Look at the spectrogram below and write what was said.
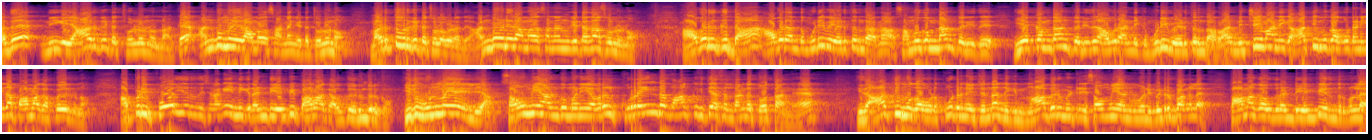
அது நீங்க யாருக்கிட்ட சொல்லணும்னாக்க அன்புமணி ராமதாஸ் அண்ணன் கிட்ட சொல்லணும். மருத்துவர்கிட்ட சொல்லக்கூடாது. அன்புமணி ராமதாஸ் அண்ணன் கிட்ட தான் சொல்லணும். அவருக்கு தான் அவர் அந்த முடிவை எடுத்திருந்தாருனா சமூகம் தான் பெரியது இயக்கம் தான் பெரியதுன்னு அவர் அன்னைக்கு முடிவு எடுத்திருந்தாரா நிச்சயமா இன்னைக்கு அதிமுக கூட்டணி தான் பாமக போயிருக்கணும். அப்படி போயிருந்துச்சுனாக்க இன்னைக்கு ரெண்டு எம்பி பாமகவுக்கு இருந்திருக்கும். இது உண்மையா இல்லையா? சௌமியா அன்புமணி அவர்கள் குறைந்த வாக்கு வித்தியாசம் தாங்க தோத்தாங்க. இது அதிமுகவோட கூட்டணி வச்சிருந்தா இன்னைக்கு மாபெரும் வெற்றி சௌமியா அன்புமணி பெற்றிருப்பாங்கல்ல? பாமகவுக்கு ரெண்டு எம்பி இருந்திருக்கும்ல.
